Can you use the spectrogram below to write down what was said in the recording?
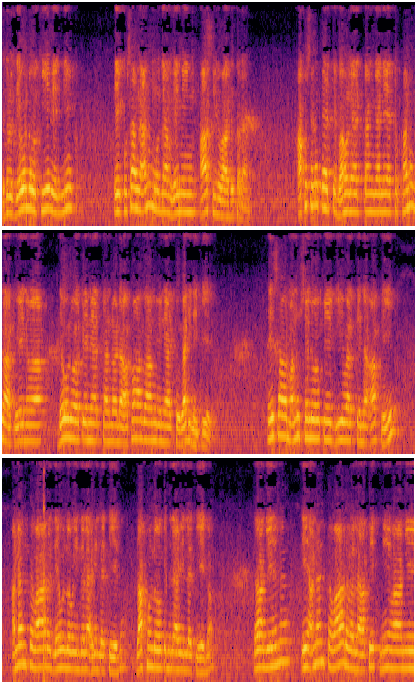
ඒතර දෙව්ලොව කියවෙන්නේ ඒ කුසල අනුමෝදන් වෙමින් ආශිර්වාද කරන්නේ. අකුසල පැත්තේ බහුල නැත්තන් ගැන ඇත්ත කනගාටු වෙනවා දෙව්ලොව කියන නැත්තන් වල අපාගාමී වෙන ඇත්ත වැඩිනේ කියලා. ඒසා මනුෂ්‍ය ලෝකේ ජීවත් වෙන අපි අනන්ත වාර දෙව්ලොව ඉඳලා ඇවිල්ලා තියෙනවා. බ්‍රහ්ම ලෝකෙ ඉඳලා ඇවිල්ලා තියෙනවා. එවැගේම ඒ අනන්ත වාරවල අපෙක් මේ වාගේ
